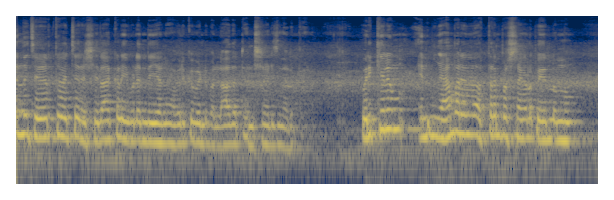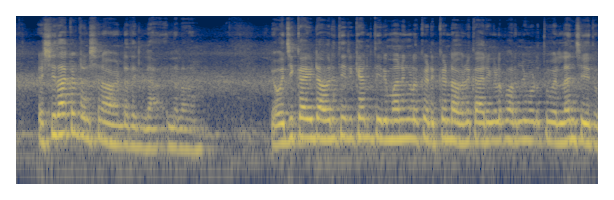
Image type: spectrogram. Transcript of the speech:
എന്ന് ചേർത്ത് വെച്ച രക്ഷിതാക്കൾ ഇവിടെ എന്ത് ചെയ്യണം? അവർക്ക് വേണ്ടി വല്ലാതെ ടെൻഷൻ അടിച്ച് നടക്കുക. ഒരിക്കലും ഞാൻ പറയുന്നത് അത്തരം പ്രശ്നങ്ങളുടെ പേരിലൊന്നും രക്ഷിതാക്കൾ ടെൻഷൻ ആവേണ്ടതില്ല എന്നുള്ളതാണ്. ലോജിക്കായിട്ട് അവർ തിരിക്കാൻ തീരുമാനങ്ങളൊക്കെ എടുക്കേണ്ട അവർ കാര്യങ്ങൾ പറഞ്ഞു കൊടുത്തു എല്ലാം ചെയ്തു.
